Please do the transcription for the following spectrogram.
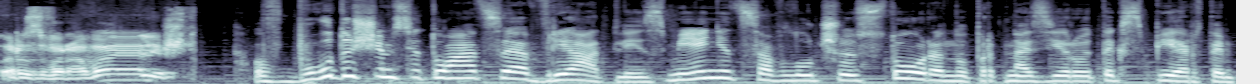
разворовали, что в будущем ситуация вряд ли изменится в лучшую сторону, прогнозируют эксперты.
